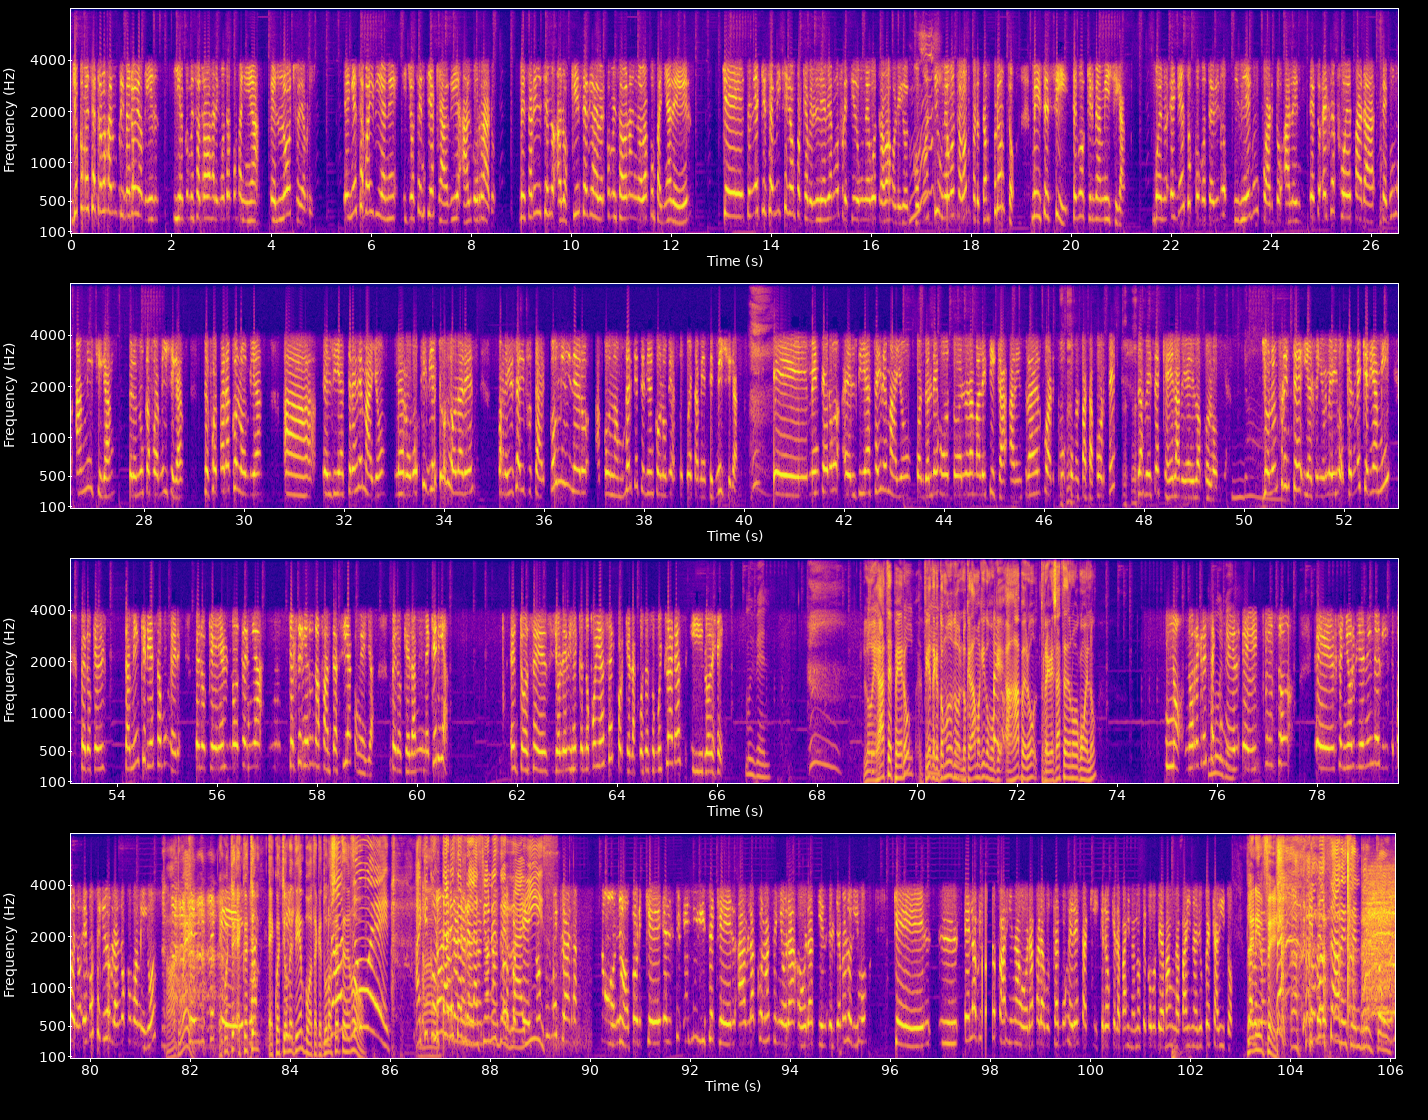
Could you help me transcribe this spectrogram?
Yo comencé a trabajar un primero de abril y él comenzó a trabajar en otra compañía el 8 de abril. En ese va y viene y yo sentía que había algo raro. Me salí diciendo a los 15 días de haber comenzado la nueva compañía de él que tenía que irse a Michigan porque le habían ofrecido un nuevo trabajo. Le digo, ¿cómo así un nuevo trabajo? Pero tan pronto. Me dice, sí, tengo que irme a Michigan. Bueno, en eso, como te digo, viví en un cuarto. Al, eso, él se fue para, según a Michigan, pero nunca fue a Michigan, se fue para Colombia ah, el día 3 de mayo, me robó 500 dólares para irse a disfrutar con mi dinero, con la mujer que tenía en Colombia, supuestamente en Michigan. Eh, me entero el día 6 de mayo, cuando él dejó toda la maletica al entrar al cuarto con el pasaporte, las veces que él había ido a Colombia. Yo lo enfrenté y el señor me dijo que él me quería a mí, pero que él también quería a esa mujer, pero que él no tenía, que él tenía una fantasía con ella, pero que él a mí me quería. Entonces yo le dije que no podía hacer porque las cosas son muy claras y lo dejé. Muy bien. Lo dejaste, pero fíjate que todo el mundo nos, nos quedamos aquí como que, Pero- ajá, pero regresaste de nuevo con él, ¿no? No, no regresé Muy con bien. él. Eh, incluso eh, el señor viene y me dice, bueno, hemos seguido hablando como amigos. Ah, tú Me ves. dice Es que cuestión, es cuestión, la- es cuestión de tiempo hasta que tú lo aceptes de Don't nuevo. do it. Hay que Ah. cortar No, no, no, esas no, no, no, relaciones no, de porque No, raíz. fui muy clara. No, no, porque él, él me dice que él habla con la señora, ahora tiene- él ya me lo dijo, que él, él abrió una página ahora para buscar mujeres aquí, creo que la página, no sé cómo se llama, una página de un pescadito. Plenty of fish. ¿Cómo sabes, Enrique?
